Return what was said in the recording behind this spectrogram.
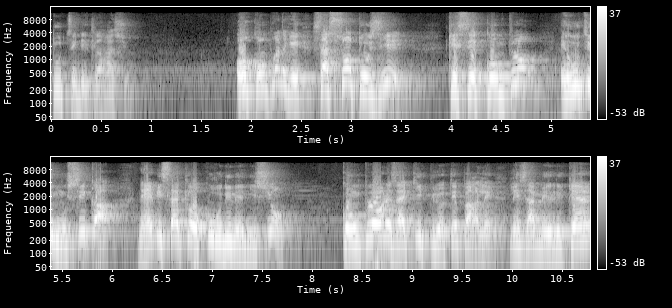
toutes ces déclarations? On comprend que ça saute aux yeux que ces complots et outil au cours d'une émission complot les acquis pilotés par les, les américains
